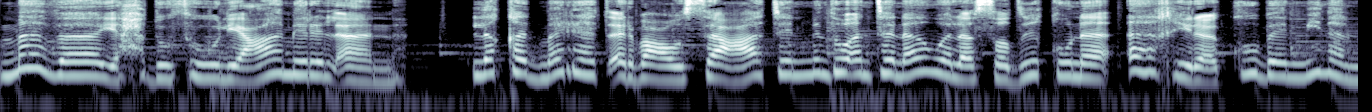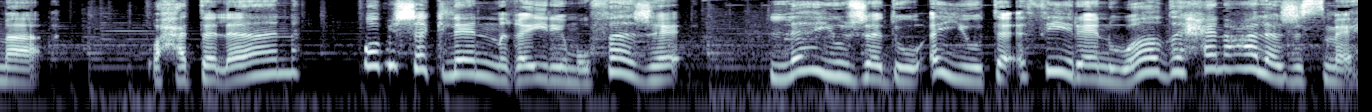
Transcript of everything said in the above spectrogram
ماذا يحدث لعامر الآن؟ لقد مرت أربع ساعات منذ أن تناول صديقنا آخر كوب من الماء. وحتى الآن وبشكل غير مفاجئ لا يوجد أي تأثير واضح على جسمه.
